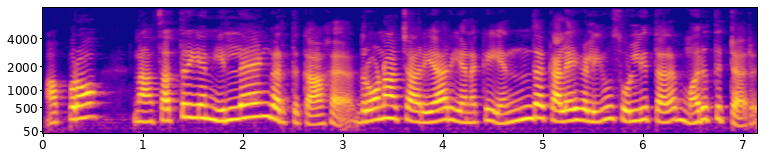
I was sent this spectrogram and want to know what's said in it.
அப்புறம் நான் சத்திரியன் இல்லைங்கிறதுக்காக துரோணாச்சாரியார் எனக்கு எந்த கலைகளையும் சொல்லித்தர மறுத்துட்டாரு.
